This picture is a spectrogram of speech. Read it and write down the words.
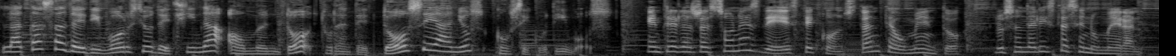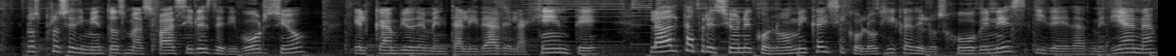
la tasa de divorcio de China aumentó durante 12 años consecutivos. Entre las razones de este constante aumento, los analistas enumeran los procedimientos más fáciles de divorcio, el cambio de mentalidad de la gente, la alta presión económica y psicológica de los jóvenes y de edad mediana,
